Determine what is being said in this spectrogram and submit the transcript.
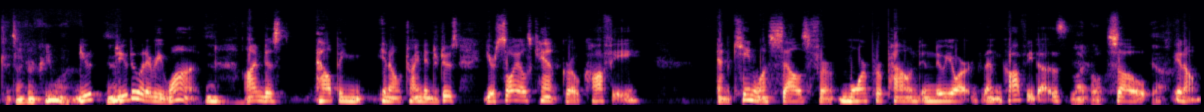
Can I grow quinoa? You yeah. you do whatever you want. Yeah. I'm just helping, you know, trying to introduce your soils can't grow coffee and quinoa sells for more per pound in New York than coffee does. Light bulb. So, yeah. you know,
